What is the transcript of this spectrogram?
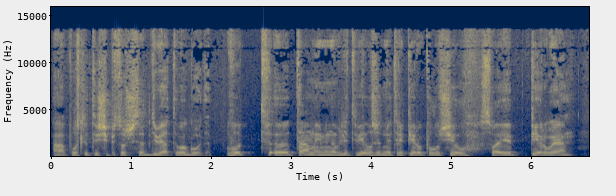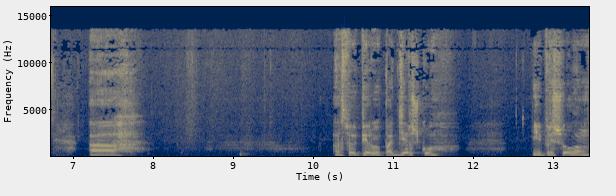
А после 1569 года. Вот э, там, именно в Литве, уже Дмитрий I получил свои первые, а, а, свою первую поддержку. И пришел он,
